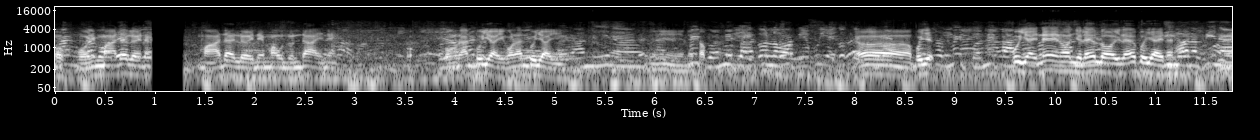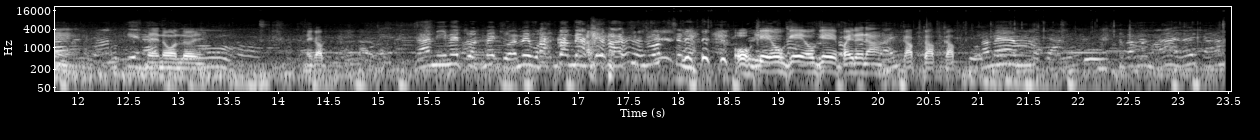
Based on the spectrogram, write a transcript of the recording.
โอ้มากโหนี่มาได้เลยนะ มาได้เลยในเมาหนุนได้เนี่ยของร้านผู้ใหญ่ของร้านผู้ใหญ่ร้านนี้นะนี่ไม่นะครับสวยไม่ปลาก็รอเมียผู้ใหญ่ก็เออผู้ใหญ่ไม่สวยไม่ปลาผู้ใหญ่แน่นอนอยู่แล้วลอยแล้วผู้ใหญ่นั่นเอานะพี่นะนี่โอเคนะแน่นอนเลยโนะครับร้านนี้ไม่สดไม่สวยไม่หวานป้าแม่ไม่มาขึ้นรถใช่ไหมโอเคโอเคโอเคไปเลยนะครับครับครับป้าแม่ป้าแม่มาเลยจ้า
